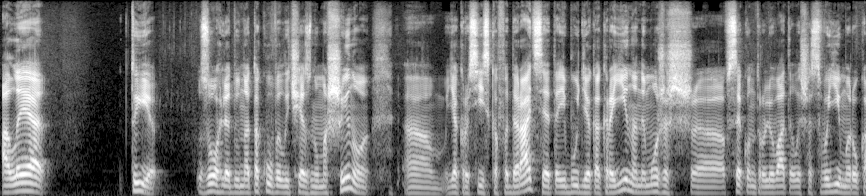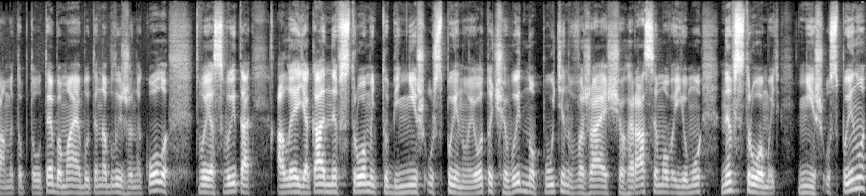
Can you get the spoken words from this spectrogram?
але ти з огляду на таку величезну машину, е, як Російська Федерація та і будь-яка країна, не можеш е, все контролювати лише своїми руками. Тобто у тебе має бути наближене коло, твоя свита, але яка не встромить тобі ніж у спину. І от, очевидно, Путін вважає, що Герасимов йому не встромить ніж у спину,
